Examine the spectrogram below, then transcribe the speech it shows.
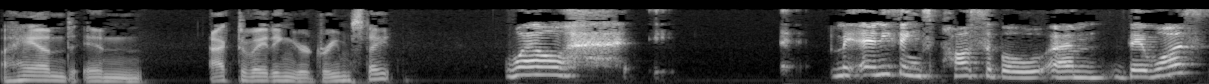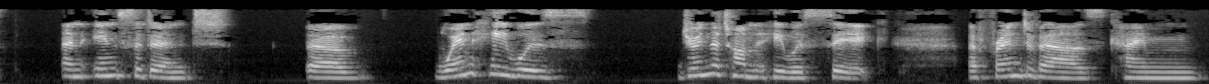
a hand in activating your dream state? Well, anything's possible. Um, there was an incident uh, when he was during the time that he was sick. A friend of ours came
